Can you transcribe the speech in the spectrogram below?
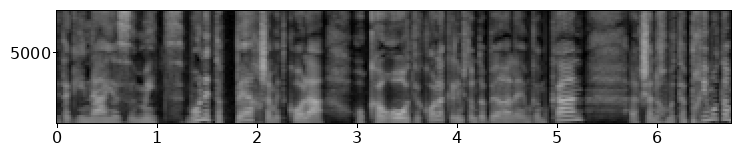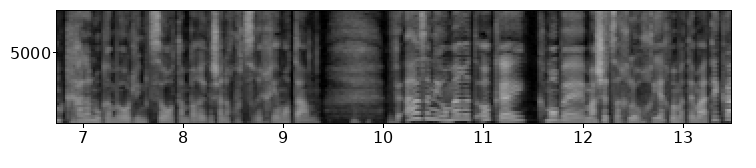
את הגינה היזמית. בואו נטפח שם את כל ההוקרות וכל הכלים שאתה מדבר עליהם גם כאן, אבל כשאנחנו מטפחים אותם, קל לנו גם מאוד למצוא אותם ברגע שאנחנו צריכים אותם. ואז אני אומרת, אוקיי, כמו במה שצריך להוכיח במתמטיקה,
